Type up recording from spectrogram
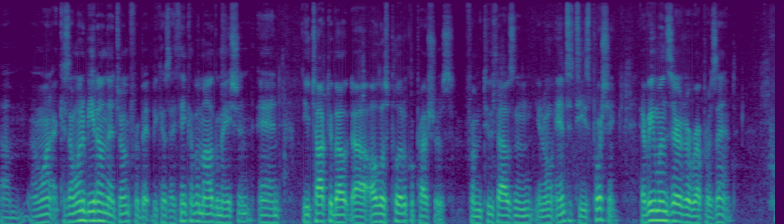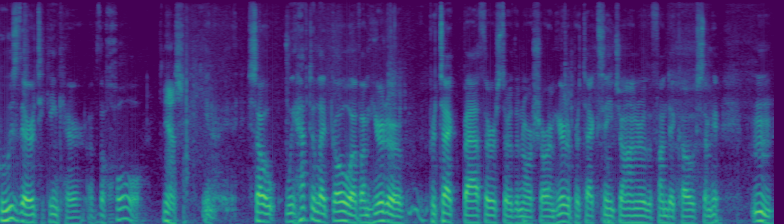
Um, I want because I want to beat on that drum for a bit because I think of amalgamation, and you talked about uh, all those political pressures from 2,000, you know, entities pushing. Everyone's there to represent. Who's there taking care of the whole? Yes. you know so we have to let go of i'm here to protect bathurst or the north shore i'm here to protect st john or the fundy coast i'm here mm,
